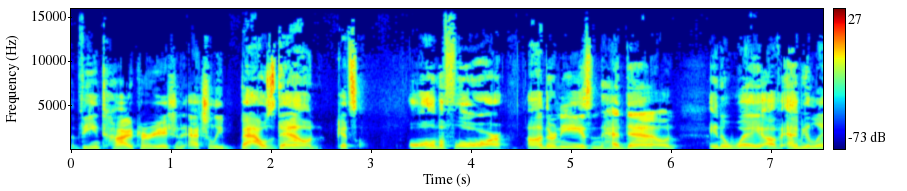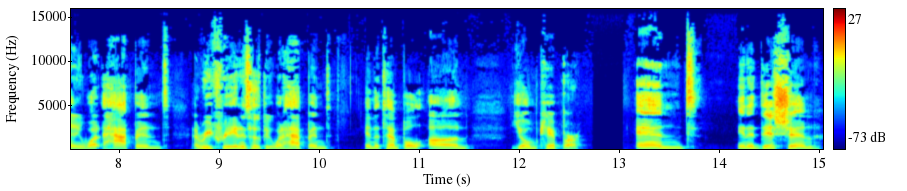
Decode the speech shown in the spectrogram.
the entire congregation actually bows down, gets all on the floor, on their knees and head down in a way of emulating what happened and recreating, so to speak, what happened in the temple on Yom Kippur. And in addition,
